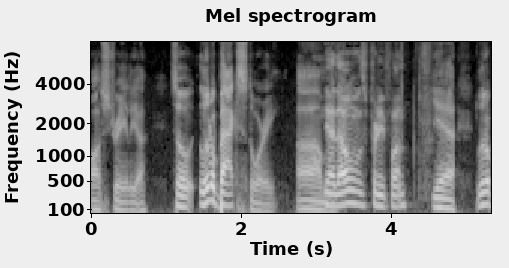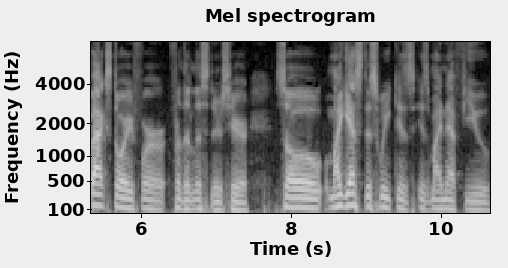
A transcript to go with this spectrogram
Australia. So, a little backstory. Um, yeah, that one was pretty fun. yeah, little backstory for for the listeners here. So, my guest this week is is my nephew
